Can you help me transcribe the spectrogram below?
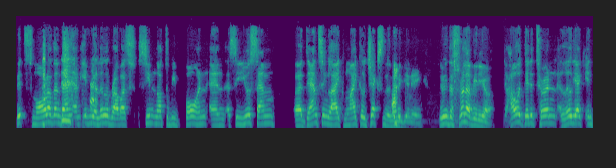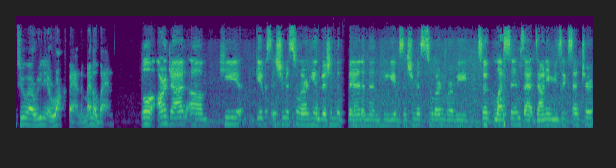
bit bit smaller than then, and even your little brothers seemed not to be born. And I see you, Sam, uh, dancing like Michael Jackson in the beginning, doing the thriller video. How did it turn Liliac into a really a rock band, a metal band? well, our dad, um, he gave us instruments to learn. He envisioned the band, and then he gave us instruments to learn where we took lessons at Downey Music Center.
